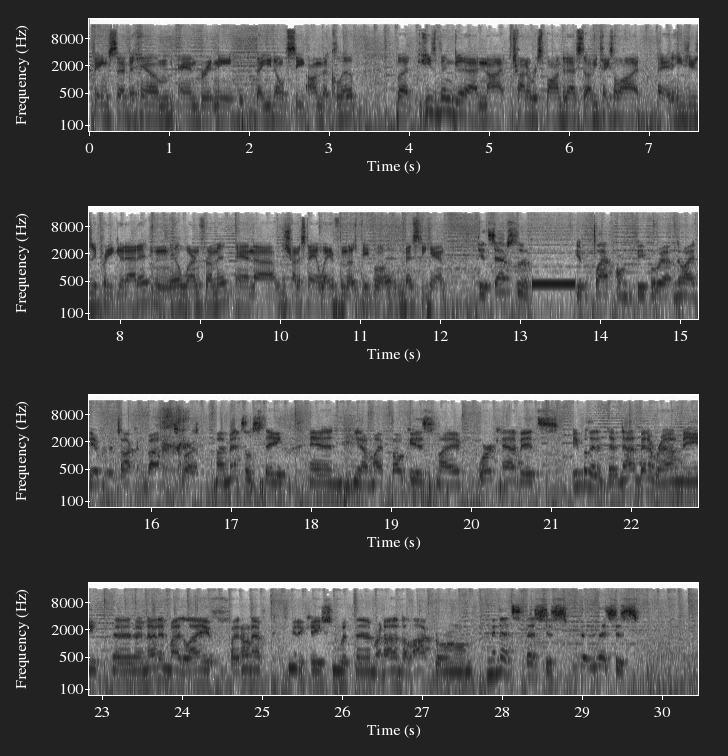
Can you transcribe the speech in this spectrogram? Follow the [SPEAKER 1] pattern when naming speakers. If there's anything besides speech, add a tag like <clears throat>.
[SPEAKER 1] things said to him and Brittany that you don't see on the clip, but he's been good at not trying to respond to that stuff. He takes a lot, and he's usually pretty good at it, and he'll learn from it, and uh, just try to stay away from those people as best he can.
[SPEAKER 2] It's absolute give a platform to people who have no idea what they're talking about as far as my mental state and you know my focus my work habits people that have not been around me uh, they're not in my life i don't have communication with them or not in the locker room i mean that's that's just that's just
